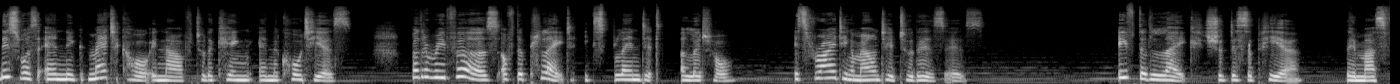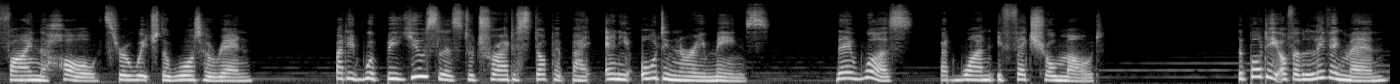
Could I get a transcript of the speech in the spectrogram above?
this was enigmatical enough to the king and the courtiers, but the reverse of the plate explained it a little. Its writing amounted to this is If the lake should disappear, they must find the hole through which the water ran but it would be useless to try to stop it by any ordinary means. There was but one effectual mode. The body of a living man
